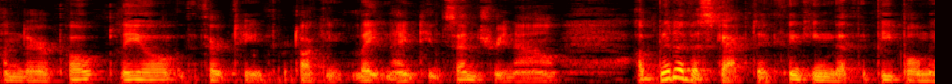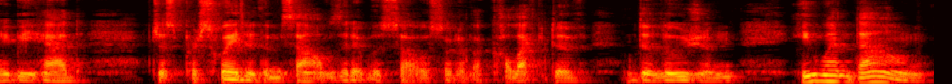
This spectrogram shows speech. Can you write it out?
under Pope Leo XIII, we're talking late 19th century now, a bit of a skeptic, thinking that the people maybe had just persuaded themselves that it was so, sort of a collective delusion, he went down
